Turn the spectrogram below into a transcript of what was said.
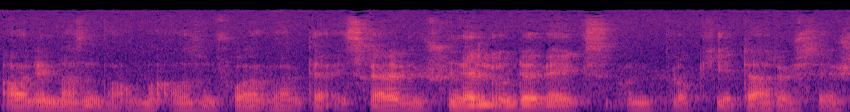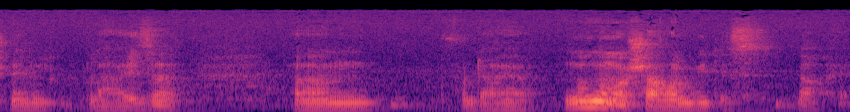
Aber den lassen wir auch mal außen vor, weil der ist relativ schnell unterwegs und blockiert dadurch sehr schnell Gleise. Ähm, von daher muss man mal schauen, wie das nachher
